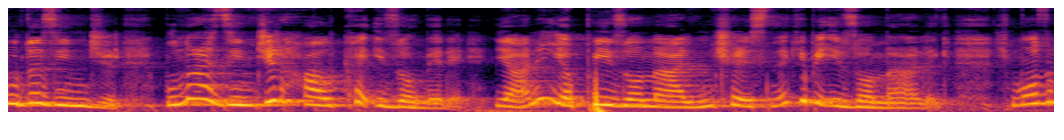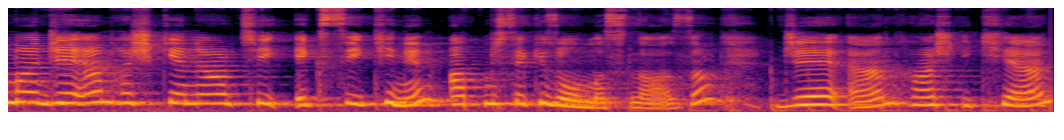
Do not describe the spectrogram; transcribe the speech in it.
burada zincir. Bunlar zincir halka izomeri. Yani yapı izomerliğinin içerisindeki bir izomerlik. Şimdi o zaman CnH2n artı eksi 2'nin 68 olması lazım. CnH2n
